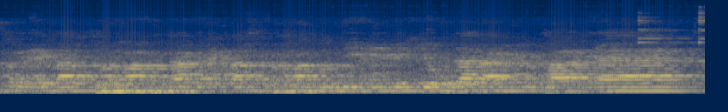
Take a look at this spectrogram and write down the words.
आनन्दन श्रीमुदात्रे भक्तानि वेभ्य स्वागतानि कृत्वा पुष्पदेवता गौरवः पंचाक्षरदेवता गौरवः कुन्दी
